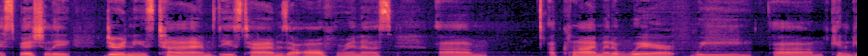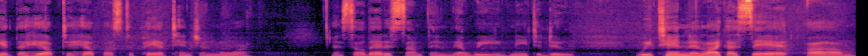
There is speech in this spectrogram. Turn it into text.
especially during these times. These times are offering us um, a climate of where we um, can get the help to help us to pay attention more. And so that is something that we need to do we tend to, like I said, um,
